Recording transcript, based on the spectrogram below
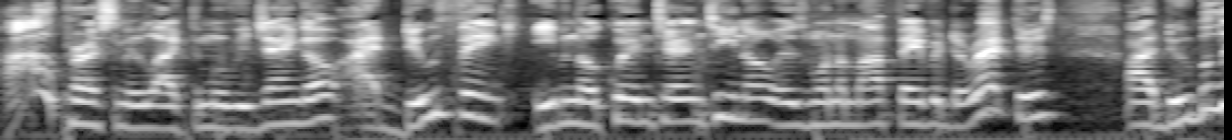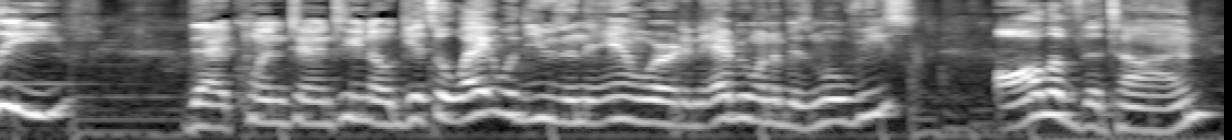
I personally like the movie Django. I do think, even though Quentin Tarantino is one of my favorite directors, I do believe that Quentin Tarantino gets away with using the N word in every one of his movies, all of the time.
